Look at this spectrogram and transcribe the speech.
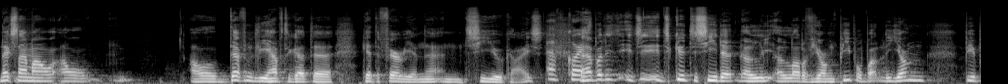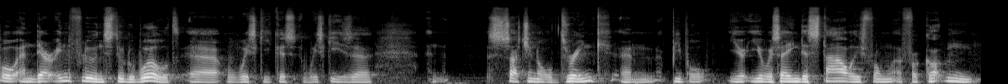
next time I'll I'll I'll definitely have to get the get the ferry and, uh, and see you guys. Of course. Uh, but it, it's it's good to see that a, a lot of young people, but the young people and their influence to the world uh, of whiskey, because whiskey is a an, such an old drink, and people. You you were saying the style is from a forgotten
